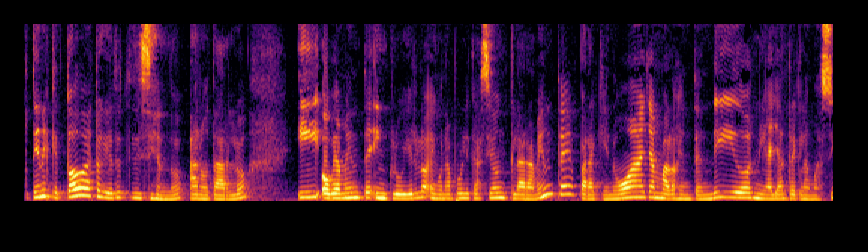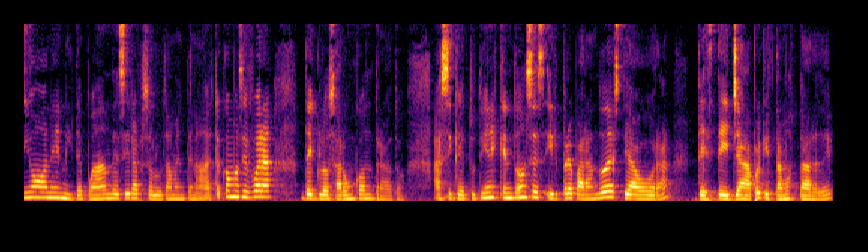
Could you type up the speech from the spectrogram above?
tú tienes que todo esto que yo te estoy diciendo, anotarlo y obviamente incluirlo en una publicación claramente para que no hayan malos entendidos, ni hayan reclamaciones, ni te puedan decir absolutamente nada. Esto es como si fuera desglosar un contrato. Así que tú tienes que entonces ir preparando desde ahora, desde ya, porque estamos tarde,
